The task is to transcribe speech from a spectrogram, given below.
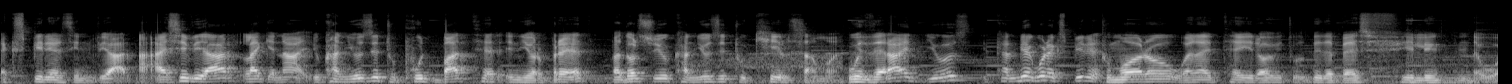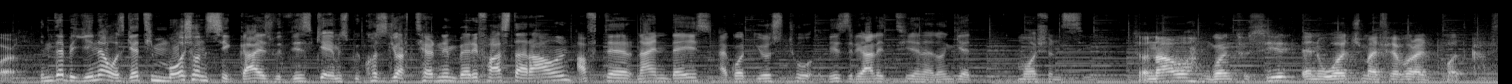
experience in VR. I I see VR like an eye. You can use it to put butter in your bread, but also you can use it to kill someone. With the right use, it can be a good experience. Tomorrow, when I take it off, it will be the best feeling in the world. In the beginning, I was getting motion sick, guys, with these games because you are turning very fast around. After nine days, I got used to this reality and I don't get motion sick. So now I'm going to sit and watch my favorite podcast.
